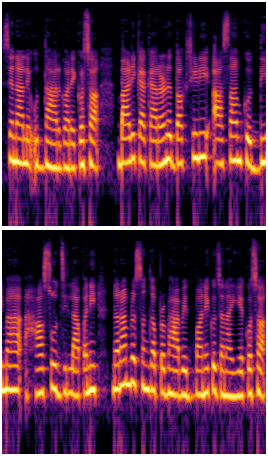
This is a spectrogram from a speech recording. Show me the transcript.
सेनाले उद्धार गरेको छ। बाढीका कारण दक्षिणी आसामको दिमा हासो जिल्ला पनि नराम्रोसँग प्रभावित बनेको जनाइएको छ।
